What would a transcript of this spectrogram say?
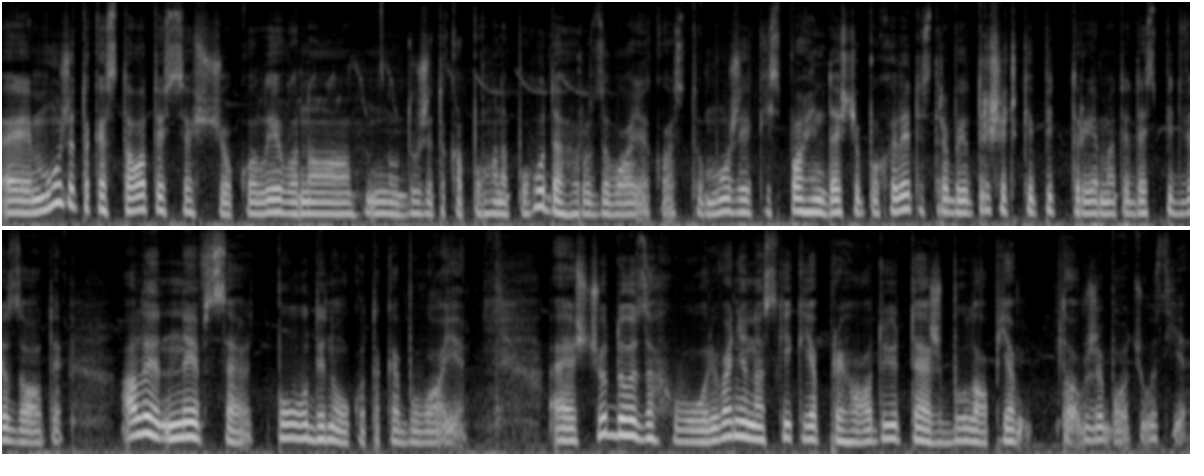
Е, може таке статися, що коли вона ну, дуже така погана погода, грозова якась, то може якийсь пагін дещо похилитись, треба його трішечки підтримати, десь підв'язати. Але не все, поодиноко таке буває. Е, щодо захворювання, наскільки я пригадую, теж була п'я... Та вже бачу, ось є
